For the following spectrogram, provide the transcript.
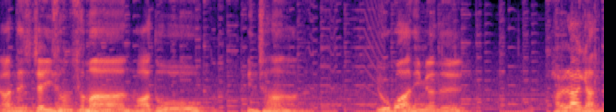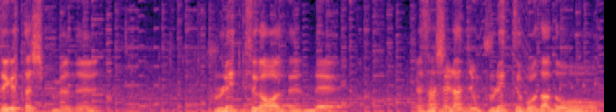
야 근데 진짜 이 선수만 와도 괜찮아 나는. 요거 아니면은 발락이 안 되겠다 싶으면은 굴리트가 와도 되는데 사실 난 지금 굴리트보다도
